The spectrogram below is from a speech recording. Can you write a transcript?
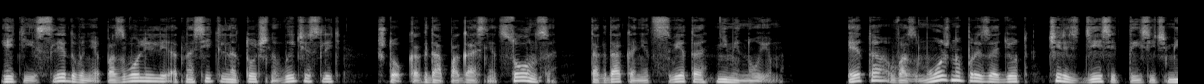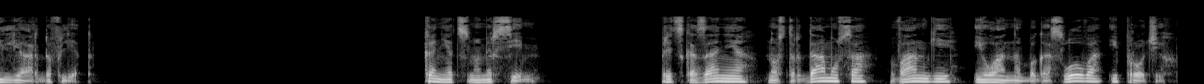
Эти исследования позволили относительно точно вычислить, что когда погаснет Солнце, тогда конец света неминуем. Это, возможно, произойдет через 10 тысяч миллиардов лет. Конец номер семь. Предсказания Нострадамуса, Ванги, Иоанна Богослова и прочих.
